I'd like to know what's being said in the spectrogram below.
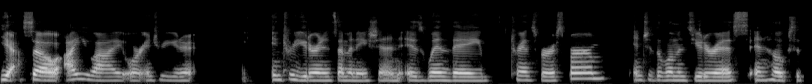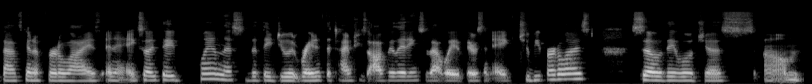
Yeah, so IUI or intrauterine intrauterine insemination is when they transfer a sperm into the woman's uterus in hopes that that's going to fertilize an egg. So like they plan this so that they do it right at the time she's ovulating, so that way there's an egg to be fertilized. So they will just um,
